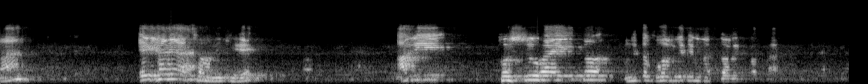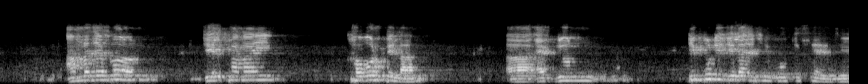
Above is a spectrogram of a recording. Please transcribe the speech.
হ্যাঁ? এখানে আছে অনেকে। আমি খসরু ভাই তো, উনি তো বলবেন ওনার দলের কথা। আমরা যখন জেলখানায় খবর পেলাম একজন ডিপুটি জেলা এসে বলতেছে যে,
